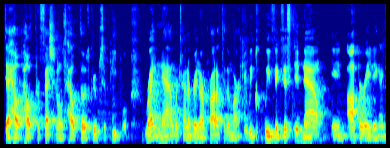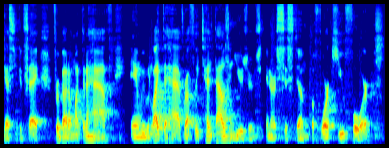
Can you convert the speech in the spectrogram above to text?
to help health professionals help those groups of people. Right now, we're trying to bring our product to the market. We, we've existed now in operating, I guess you could say, for about a month and a half. And we would like to have roughly 10,000 users in our system before Q4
